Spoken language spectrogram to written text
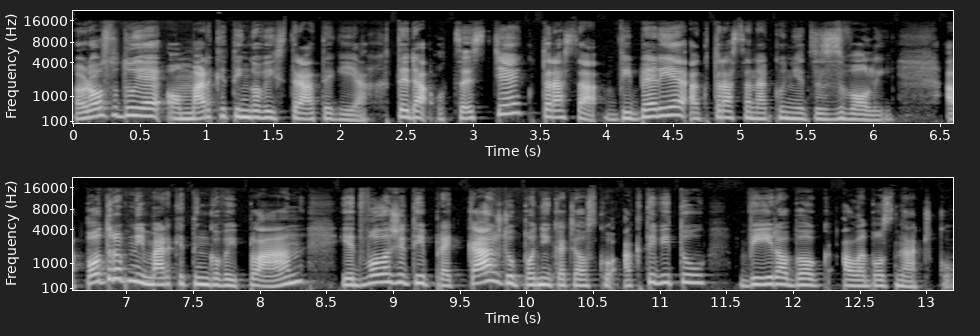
rozhoduje o marketingových stratégiách, teda o ceste, ktorá sa vyberie a ktorá sa nakoniec zvolí. A podrobný marketingový plán je dôležitý pre každú podnikateľskú aktivitu, výrobok alebo značku.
